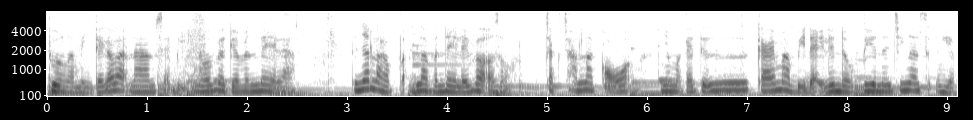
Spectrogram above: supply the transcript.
thường là mình thấy các bạn nam sẽ bị nói về cái vấn đề là thứ nhất là vẫn là vấn đề lấy vợ rồi chắc chắn là có. Nhưng mà cái thứ cái mà bị đẩy lên đầu tiên đấy chính là sự nghiệp.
